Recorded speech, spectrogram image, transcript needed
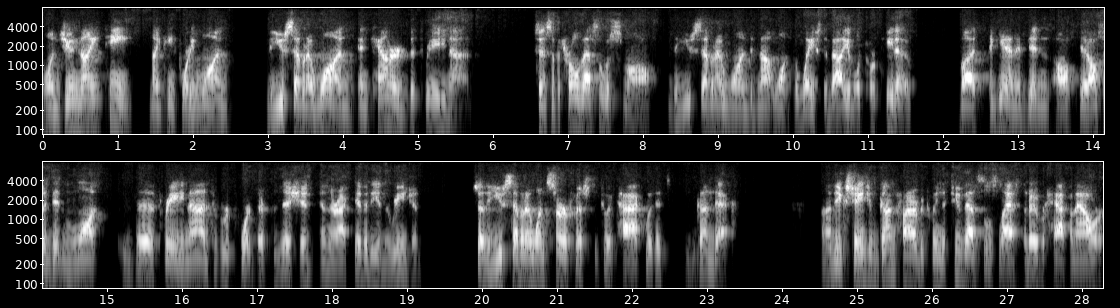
On June 19, 1941, the U-701 encountered the 389. Since the patrol vessel was small, the U-701 did not want to waste a valuable torpedo, but again, it didn't. It also didn't want the 389 to report their position and their activity in the region. So the U-701 surfaced to attack with its gun deck. Uh, the exchange of gunfire between the two vessels lasted over half an hour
